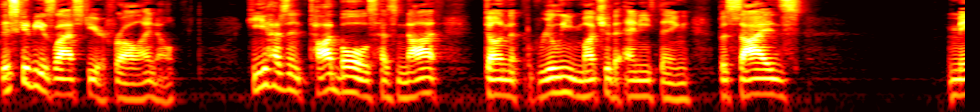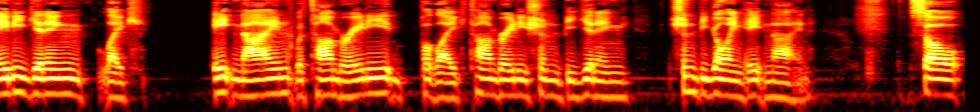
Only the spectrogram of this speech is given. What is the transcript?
This could be his last year for all I know. He hasn't Todd Bowles has not done really much of anything besides maybe getting like 8 9 with Tom Brady, but like Tom Brady shouldn't be getting shouldn't be going 8 9. So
